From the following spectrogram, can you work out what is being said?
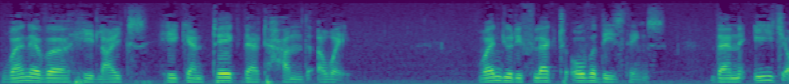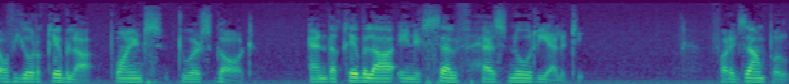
Whenever He likes, He can take that hamd away. When you reflect over these things, then each of your qibla points towards God, and the qibla in itself has no reality. For example,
